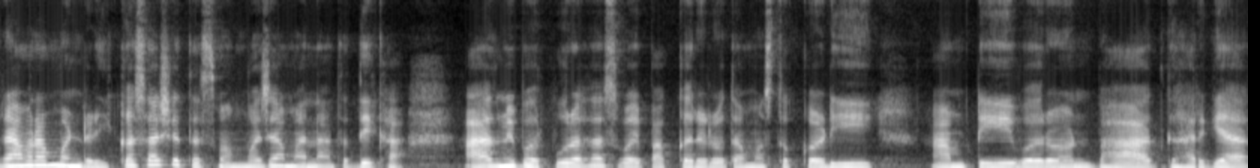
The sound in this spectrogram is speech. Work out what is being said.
राम राम मंडळी कसा शेतस मग? मजा माना. आता देखा आज मी भरपूर असा स्वयंपाक करेल होता. मस्त कढी आमटी वरण भात घारग्या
